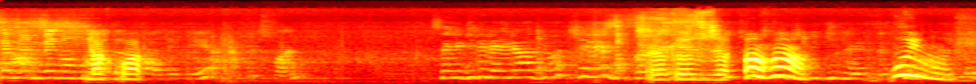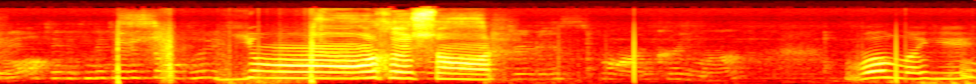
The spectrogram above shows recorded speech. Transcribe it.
Hemen ben onları Bak, bak. halledeyim. Sevgili Leyla diyor ki Arkadaşlar aha buymuş. Ya arkadaşlar. Vallahi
